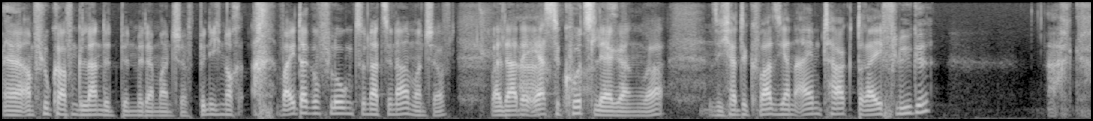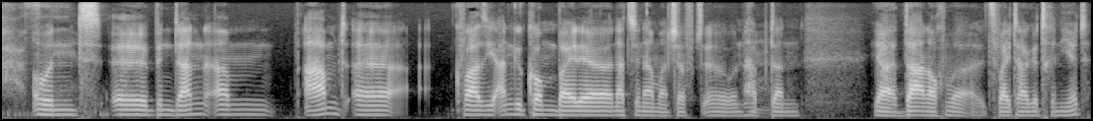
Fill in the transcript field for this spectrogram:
äh, am Flughafen gelandet bin mit der Mannschaft, bin ich noch weitergeflogen zur Nationalmannschaft, weil da der Ach, erste Kurzlehrgang war. Also ich hatte quasi an einem Tag drei Flüge. Ach krass. Und äh, bin dann am Abend äh, quasi angekommen bei der Nationalmannschaft äh, und habe mhm. dann ja, da noch mal zwei Tage trainiert.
